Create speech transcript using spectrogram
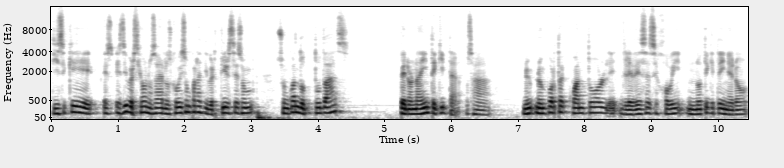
Dice que es, es, diversión, o sea, los hobbies son para divertirse, son, son cuando tú das, pero nadie te quita. O sea, no, no importa cuánto le, le des a ese hobby, no te quita dinero,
